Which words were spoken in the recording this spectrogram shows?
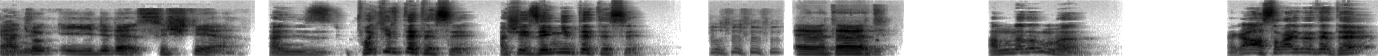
Yani, Yani- çok iyiydi de sıçtı ya. Yani z- fakir tetesi. Ha şey zengin tetesi. Evet evet. Anladın mı? Ya Galatasaray'da tete,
